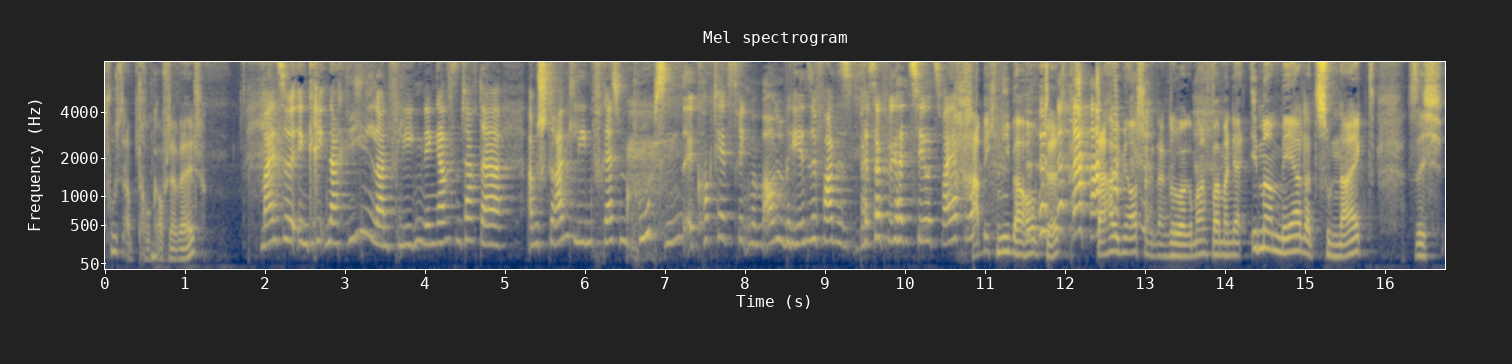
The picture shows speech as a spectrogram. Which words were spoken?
Fußabdruck auf der Welt. Meinst du, in, nach Griechenland fliegen, den ganzen Tag da am Strand liegen, fressen, pupsen, äh, Cocktails trinken, mit dem Auto über die Insel fahren, das ist besser für deinen CO2-Abdruck? Habe ich nie behauptet. da habe ich mir auch schon Gedanken drüber gemacht, weil man ja immer mehr dazu neigt, sich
